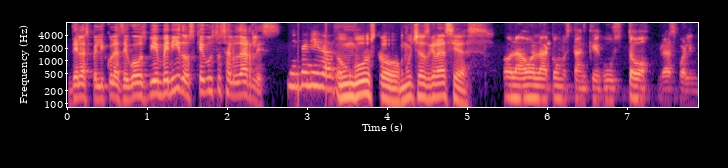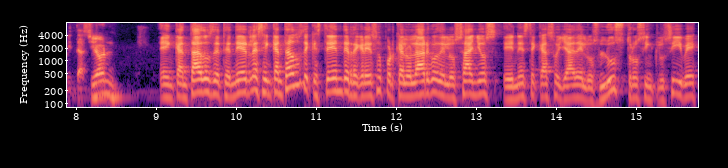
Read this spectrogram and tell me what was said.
de las películas de huevos. Bienvenidos, qué gusto saludarles. Bienvenidos. Un gusto, muchas gracias. Hola, hola, ¿cómo están? Qué gusto. Gracias por la invitación. Encantados de tenerles, encantados de que estén de regreso, porque a lo largo de los años, en este caso ya de los lustros inclusive,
